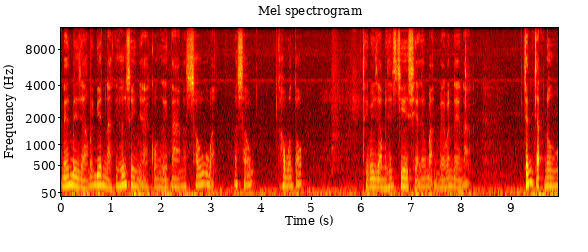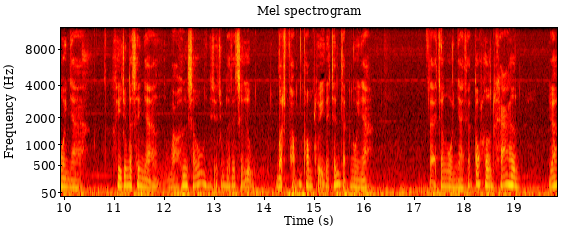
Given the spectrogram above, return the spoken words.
đến bây giờ mới biết là cái hướng xây nhà của người ta nó xấu của bạn, nó xấu, không muốn tốt. Thì bây giờ mình sẽ chia sẻ cho các bạn về vấn đề là chấn chặt nô ngôi nhà. Khi chúng ta xây nhà vào hướng xấu thì chúng ta sẽ sử dụng vật phẩm phong thủy để chấn chặt ngôi nhà, để cho ngôi nhà sẽ tốt hơn, khá hơn nhé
